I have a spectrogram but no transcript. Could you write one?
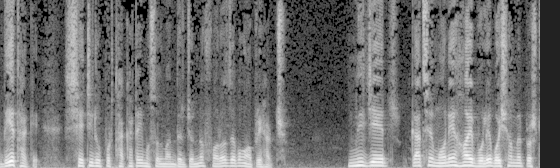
দিয়ে থাকে, সেটির উপর থাকাটাই মুসলমানদের জন্য ফরজ এবং অপরিহার্য। নিজের কাছে মনে হয় বলে বৈষম্যের প্রশ্ন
